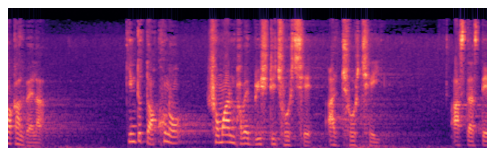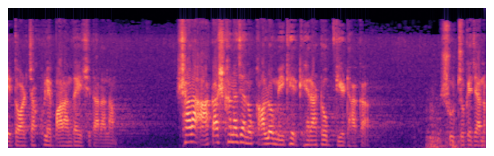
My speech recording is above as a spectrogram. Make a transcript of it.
সকালবেলা। কিন্তু তখনও সমানভাবে বৃষ্টি ঝরছে আর ঝরছেই। আস্তে আস্তে দরজা খুলে বারান্দায় এসে দাঁড়ালাম। সারা আকাশখানা যেন কালো মেঘের ঘেরাটোপ দিয়ে ঢাকা। সূর্যকে যেন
